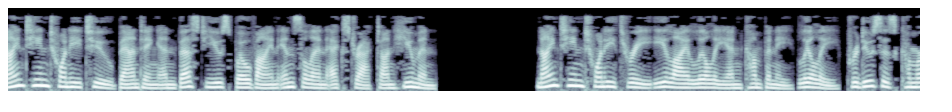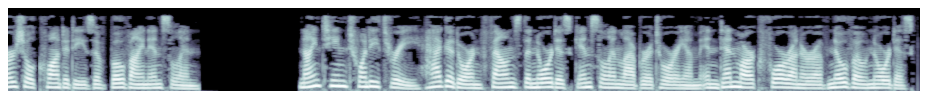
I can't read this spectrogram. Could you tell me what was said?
1922 Banting and Best use bovine insulin extract on human. 1923 Eli Lilly and Company Lilly produces commercial quantities of bovine insulin. 1923 Hagedorn founds the Nordisk Insulin Laboratorium in Denmark forerunner of Novo Nordisk.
